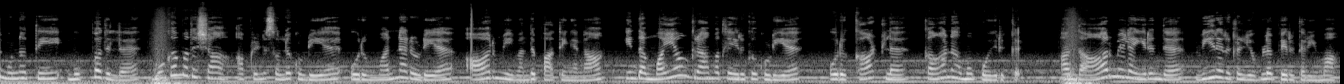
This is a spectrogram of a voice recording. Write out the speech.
முன்னூத்தி முப்பதுல முகமது ஷா அப்படின்னு சொல்லக்கூடிய ஒரு மன்னருடைய ஆர்மி வந்து பாத்தீங்கன்னா இந்த மயோங் கிராமத்துல இருக்கக்கூடிய ஒரு காட்டுல காணாம போயிருக்கு. அந்த ஆர்மில இருந்த வீரர்கள் எவ்வளவு பேர் தெரியுமா?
